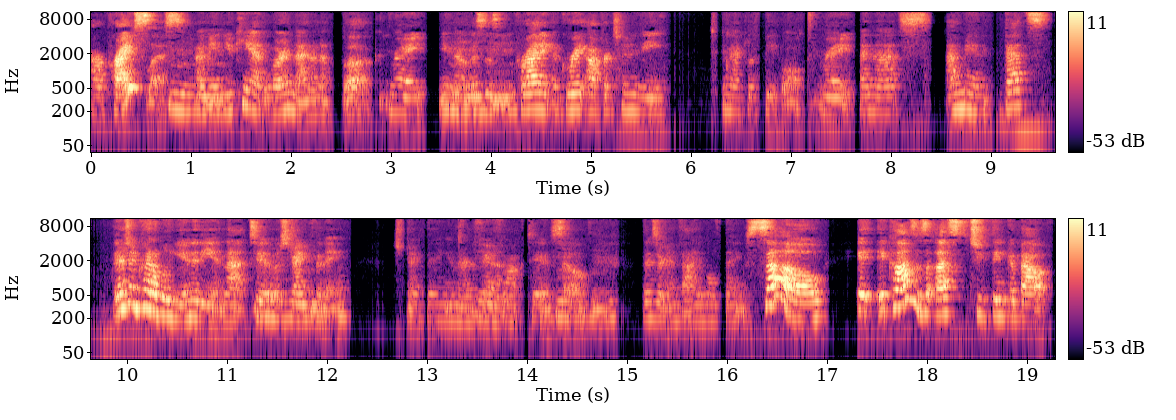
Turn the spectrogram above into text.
are priceless. I Mhm. mean, you can't learn that in a book. Right. You know, this is Mhm. providing a great opportunity to connect with people. right. And that's I mean, that's there's incredible unity in that too, Mhm. strengthening strengthening in their faith Yeah. walk too. So Mhm. those are invaluable things. So it, it causes us to think about,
